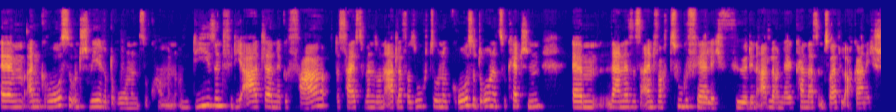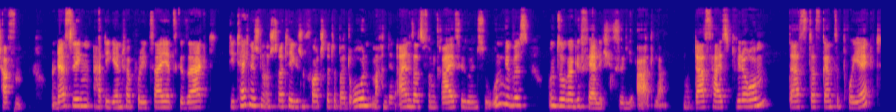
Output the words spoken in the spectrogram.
ähm, an große und schwere Drohnen zu kommen. Und die sind für die Adler eine Gefahr. Das heißt, wenn so ein Adler versucht, so eine große Drohne zu catchen, ähm, dann ist es einfach zu gefährlich für den Adler und der kann das im Zweifel auch gar nicht schaffen. Und deswegen hat die Genfer Polizei jetzt gesagt, die technischen und strategischen Fortschritte bei Drohnen machen den Einsatz von Greifvögeln zu ungewiss und sogar gefährlich für die Adler. Und das heißt wiederum, dass das ganze Projekt,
